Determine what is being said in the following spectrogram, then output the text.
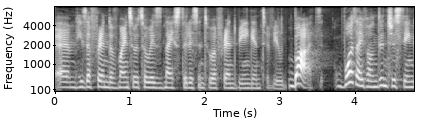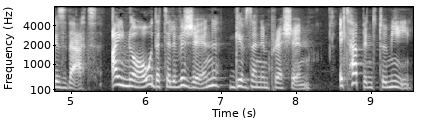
um, he's a friend of mine, so it's always nice to listen to a friend being interviewed. But what I found interesting is that I know that television gives an impression. It happened to me.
